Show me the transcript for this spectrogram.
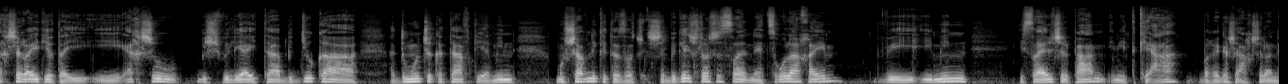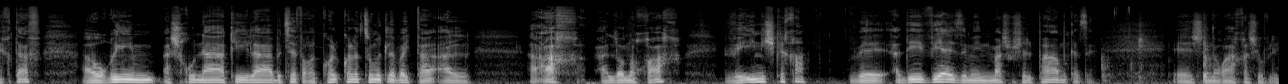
איך שראיתי אותה, היא, היא איכשהו בשבילי הייתה בדיוק הדמות שכתבתי, המין מושבניקית הזאת, שבגיל 13 נעצרו לה החיים, והיא מין ישראל של פעם, היא נתקעה ברגע שאח שלה נחטף. ההורים, השכונה, הקהילה, הבית ספר, כל, כל התשומת לב הייתה על האח הלא נוכח, והיא נשכחה. ועדי הביאה איזה מין משהו של פעם כזה, אה, שנורא חשוב לי.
